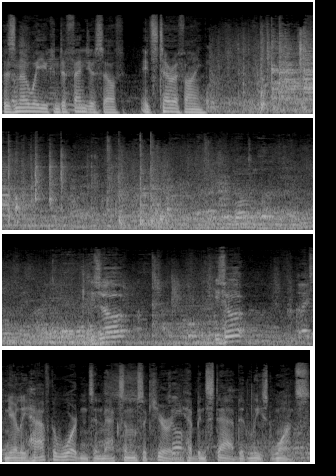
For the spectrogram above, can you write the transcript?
There's no way you can defend yourself. It's terrifying. Nearly half the wardens in maximum security have been stabbed at least once.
